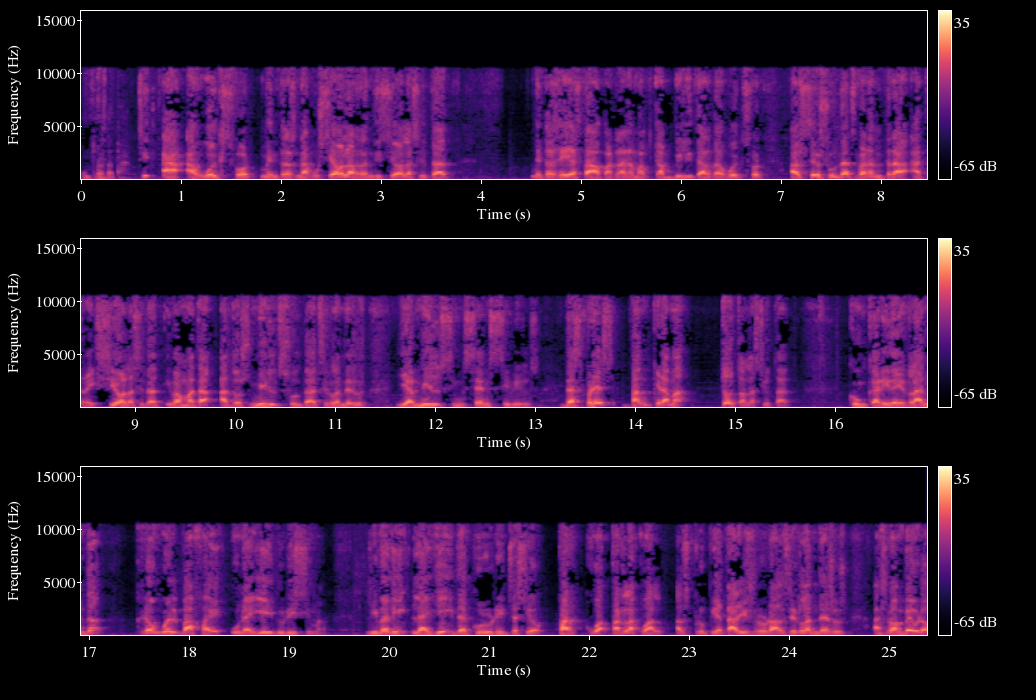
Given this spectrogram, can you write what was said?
un tros de pa. Sí, a, a Wexford, mentre negociava la rendició a la ciutat, mentre ella estava parlant amb el cap militar de Wexford, els seus soldats van entrar a traïció a la ciutat i van matar a 2.000 soldats irlandesos i a 1.500 civils. Després van cremar tota la ciutat. Conquerida Irlanda, Cromwell va fer una llei duríssima. Li va dir la llei de colonització, per, per la qual els propietaris rurals irlandesos es van veure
